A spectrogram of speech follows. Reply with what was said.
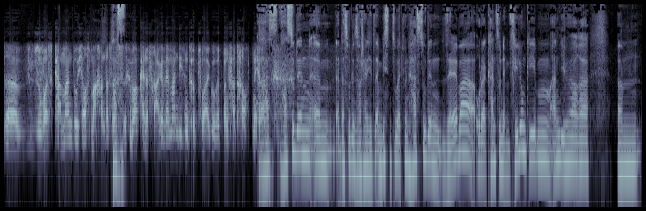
äh, sowas kann man durchaus machen. Das hast, ist überhaupt keine Frage, wenn man diesen Kryptoalgorithmen vertraut. Nicht hast, hast du denn, ähm, das würde uns wahrscheinlich jetzt ein bisschen zu weit führen, hast du denn selber oder kannst du eine Empfehlung geben an die Hörer, ähm,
